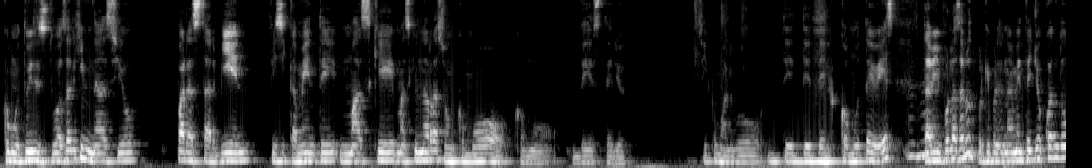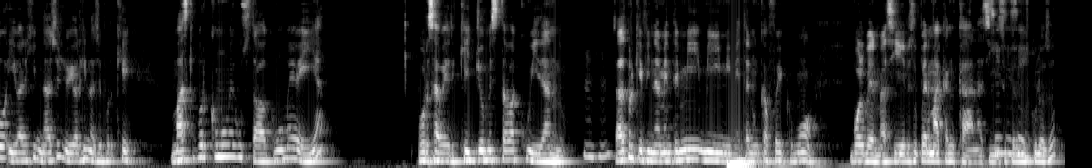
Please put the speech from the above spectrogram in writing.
como tú dices, tú vas al gimnasio para estar bien físicamente, más que, más que una razón como, como de estereotipo sí, como algo de, del cómo te ves, también por la salud, porque personalmente yo cuando iba al gimnasio, yo iba al gimnasio porque más que por cómo me gustaba, cómo me veía, por saber que yo me estaba cuidando, ¿sabes? Porque finalmente mi, mi, mi, meta nunca fue como volverme así el súper macancán, así súper musculoso,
